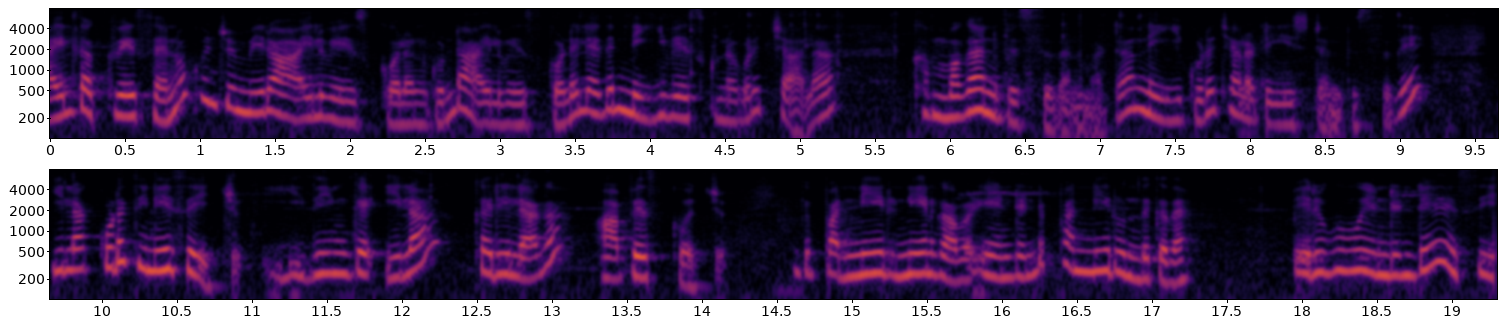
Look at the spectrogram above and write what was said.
ఆయిల్ తక్కువ వేసాను. కొంచెం మీరు ఆయిల్ వేసుకోవాలనుకుంటే ఆయిల్ వేసుకోండి. లేదా నెయ్యి వేసుకున్నా కూడా చాలా కమ్మగా అనిపిస్తుంది అనమాట నెయ్యి కూడా చాలా టేస్ట్ అనిపిస్తుంది. ఇలా కూడా తినేసేయచ్చు. ఇది ఇంకా ఇలా కర్రీలాగా ఆపేసుకోవచ్చు. ఇంకా పన్నీర్ నేను కాబట్టి ఏంటంటే పన్నీర్ ఉంది కదా. పెరుగు ఏంటంటే సీ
